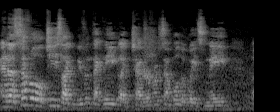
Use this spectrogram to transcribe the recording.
And uh, several cheese like different technique, like cheddar, for example, the way it's made, uh,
